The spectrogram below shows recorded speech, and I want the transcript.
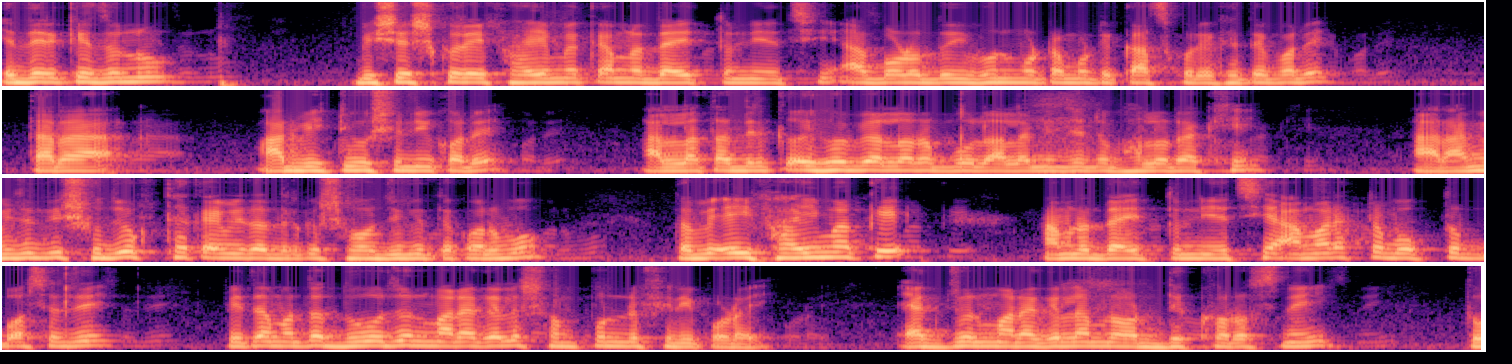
এদেরকে যেন বিশেষ করে এই ফাহিমাকে আমরা দায়িত্ব নিয়েছি, আর বড় দুই বোন মোটামুটি কাজ করে খেতে পারে। তারা আরবি টিউশনি করে। আল্লাহ তাদেরকে ওইভাবে আল্লাহ রব্বুল আলমীর জন্য ভালো রাখে। আর আমি যদি সুযোগ থাকে, আমি তাদেরকে সহযোগিতা করব। তবে এই ফাহিমাকে আমরা দায়িত্ব নিয়েছি। আমার একটা বক্তব্য আছে যে, পিতামাতা দুজন মারা গেলে সম্পূর্ণ ফ্রি পড়াই একজন মারা গেলে আমরা অর্ধেক খরচ নেই। তো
